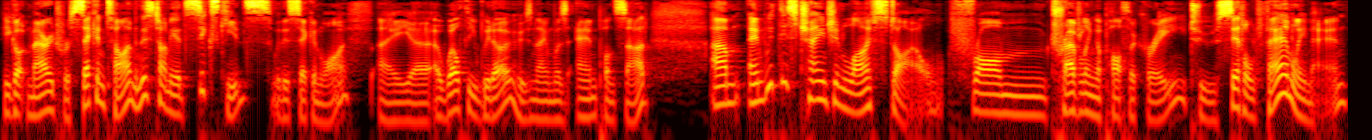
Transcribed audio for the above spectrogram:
He got married for a second time, and this time he had six kids with his second wife, a, uh, a wealthy widow whose name was Anne Ponsard. Um, and with this change in lifestyle from traveling apothecary to settled family man,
